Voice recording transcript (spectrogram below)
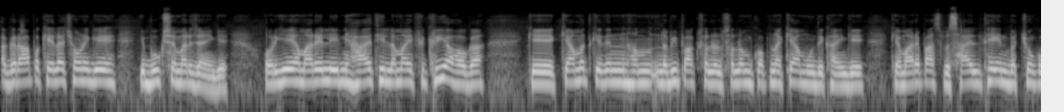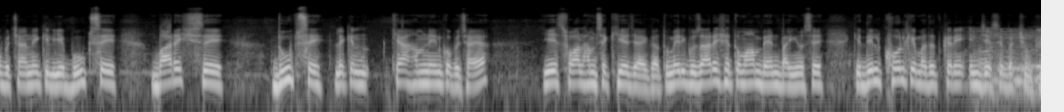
اگر آپ اکیلا چھوڑیں گے، یہ بھوک سے مر جائیں گے۔ اور یہ ہمارے لیے نہایت ہی لمحہ فکریہ ہوگا کہ قیامت کے دن ہم نبی پاک صلی اللہ علیہ وسلم کو اپنا کیا منہ دکھائیں گے کہ ہمارے پاس وسائل تھے ان بچوں کو بچانے کے لیے بھوک سے، بارش سے، دھوپ سے، لیکن کیا ہم نے ان کو بچایا؟ یہ سوال ہم سے کیا جائے گا؟ تو میری گزارش ہے تمام بہن بھائیوں سے کہ دل کھول کے مدد کریں ان جیسے بچوں کی۔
